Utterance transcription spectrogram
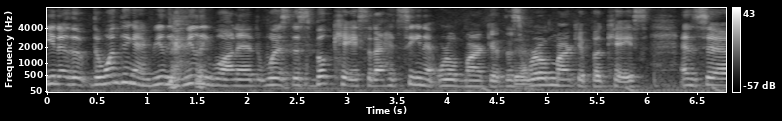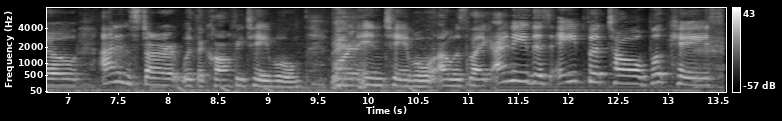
you know, the, the one thing I really, really wanted was this bookcase that I had seen at World Market, this Yeah. World Market bookcase. And so I didn't start with a coffee table or an end table. I was like, I need this eight foot tall bookcase.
